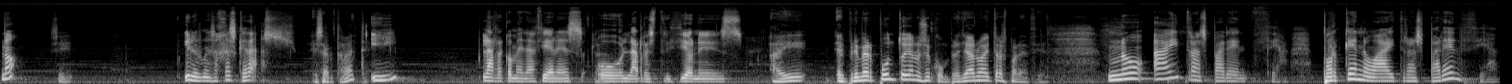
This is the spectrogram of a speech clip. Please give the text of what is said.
¿no? Sí, Y los mensajes que das. exactamente. Y las recomendaciones o las restricciones. Ahí el primer punto ya no se cumple, ya no hay transparencia. No hay transparencia. ¿Por qué no hay transparencia?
